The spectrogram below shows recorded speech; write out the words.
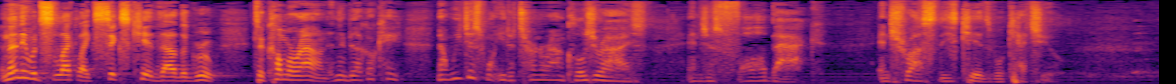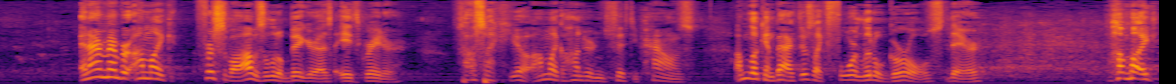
And then they would select like six kids out of the group to come around. And they'd be like, okay, now we just want you to turn around, close your eyes, and just fall back and trust these kids will catch you. And I remember, I'm like, first of all, I was a little bigger as an eighth grader. So I was like, yo, I'm like 150 pounds. I'm looking back, there's like four little girls there. I'm like,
